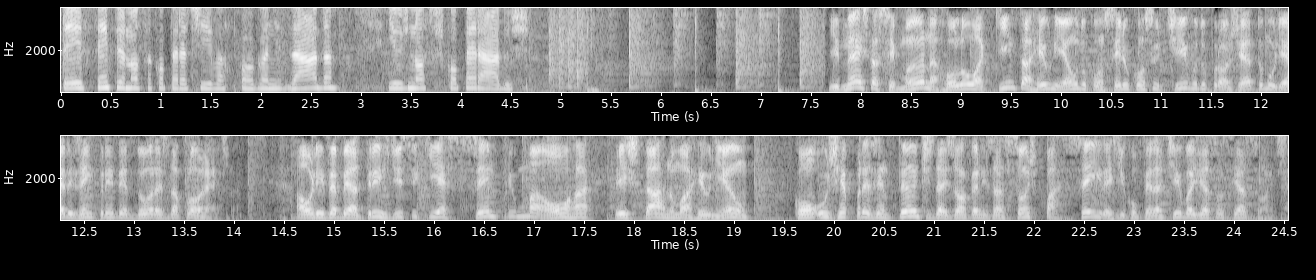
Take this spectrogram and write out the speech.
ter sempre a nossa cooperativa organizada e os nossos cooperados. E nesta semana rolou a quinta reunião do Conselho Consultivo do projeto Mulheres Empreendedoras da Floresta. A Olivia Beatriz disse que é sempre uma honra estar numa reunião com os representantes das organizações parceiras de cooperativas e associações.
